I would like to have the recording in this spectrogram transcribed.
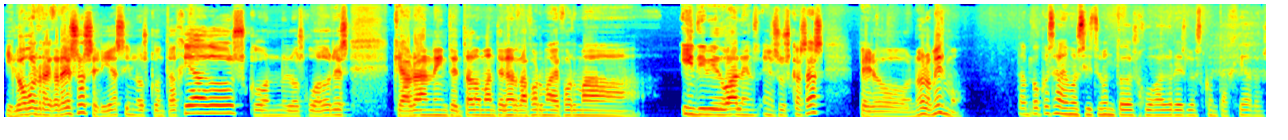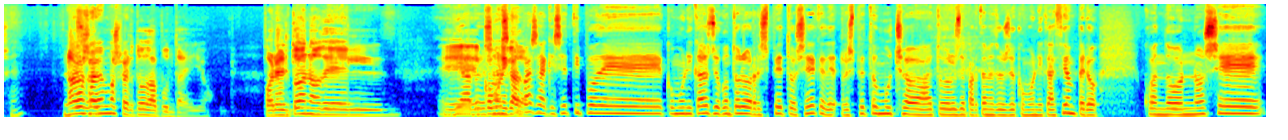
Y luego el regreso sería sin los contagiados, con los jugadores que habrán intentado mantener la forma de forma individual en, en sus casas, pero no es lo mismo. Tampoco sabemos si son todos jugadores los contagiados, ¿eh? No lo sabemos, pero todo apunta a ello. Por el tono del eh, Ya, pero ¿sabes comunicado. qué pasa? Que ese tipo de comunicados, yo con todos los respetos, ¿eh? que de- respeto mucho a todos los departamentos de comunicación, pero cuando no se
